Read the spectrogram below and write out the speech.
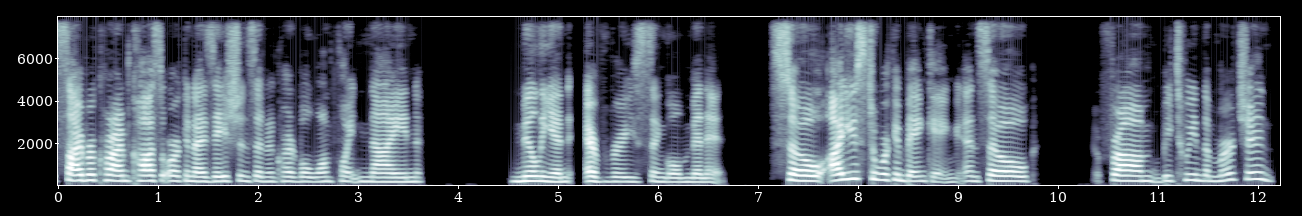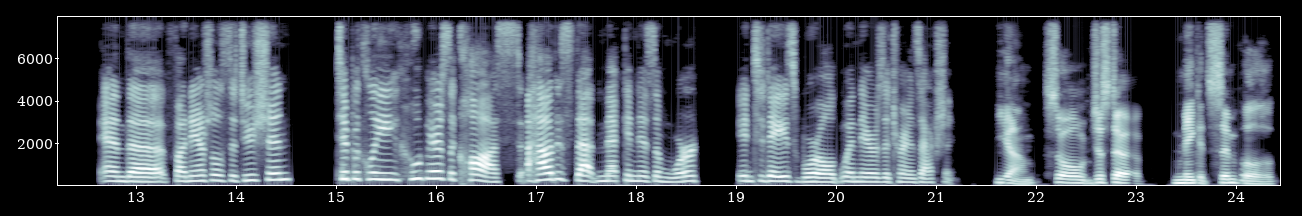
cybercrime costs organizations an incredible 1.9 million every single minute. So I used to work in banking. And so from between the merchant and the financial institution, typically who bears the cost? How does that mechanism work in today's world when there's a transaction? Yeah. So just to make it simple,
